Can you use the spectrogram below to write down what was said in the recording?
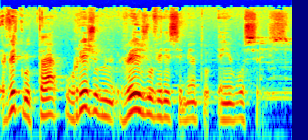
recrutar o reju rejuvenescimento em vocês.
